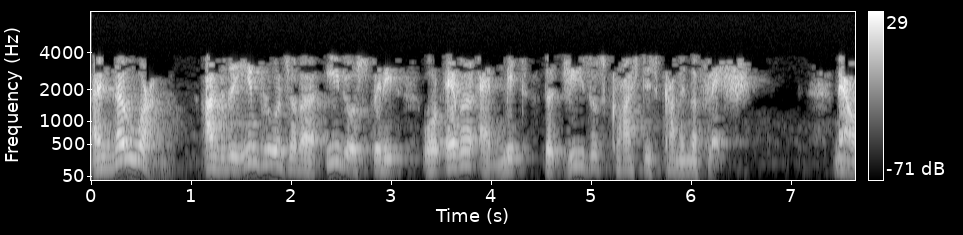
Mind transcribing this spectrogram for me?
And no one under the influence of an evil spirit will ever admit that Jesus Christ is come in the flesh. Now,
